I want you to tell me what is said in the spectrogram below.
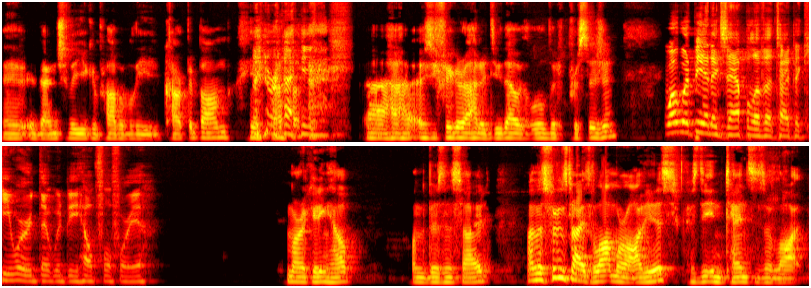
and eventually you could probably carpet bomb you know, right. uh, as you figure out how to do that with a little bit of precision. What would be an example of a type of keyword that would be helpful for you? Marketing help on the business side. On the student side it's a lot more obvious because the intent is a lot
